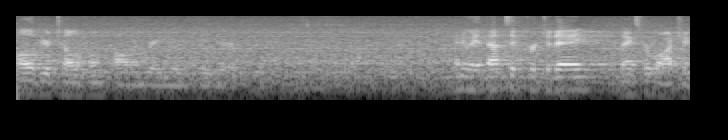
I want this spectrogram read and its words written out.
all of your telephone call and radio behavior. Anyway, that's it for today. Thanks for watching.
